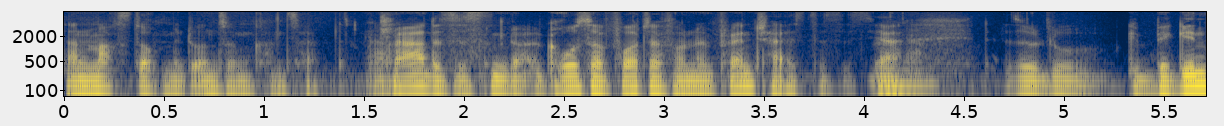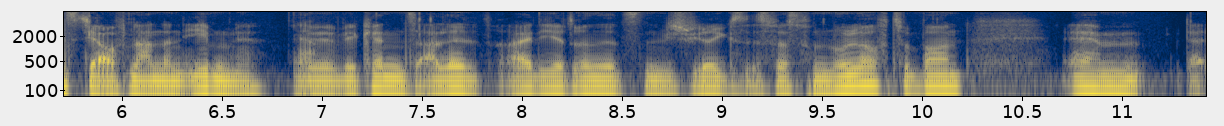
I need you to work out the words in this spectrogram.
dann mach's doch mit unserem Konzept. Ja. Klar, das ist ein großer Vorteil von einem Franchise. Das ist ja, ja. also du beginnst ja auf einer anderen Ebene. Ja. Wir, wir kennen es alle drei, die hier drin sitzen, wie schwierig es ist, was von Null aufzubauen. Ähm, da,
